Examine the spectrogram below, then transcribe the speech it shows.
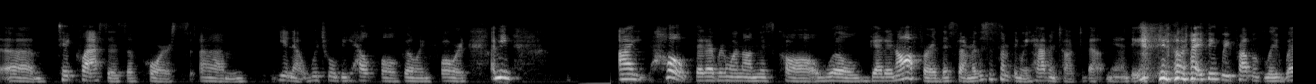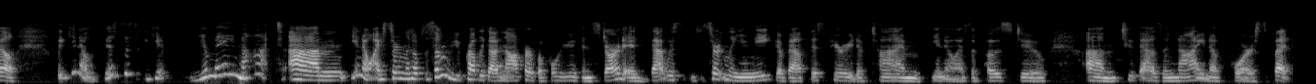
um, take classes, of course, um, you know, which will be helpful going forward. I mean, I hope that everyone on this call will get an offer this summer. This is something we haven't talked about, Mandy. you know, I think we probably will. But you know, this is you, you may not. Um, you know, I certainly hope that some of you probably got an offer before you even started. That was certainly unique about this period of time, you know, as opposed to um, 2009, of course. But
